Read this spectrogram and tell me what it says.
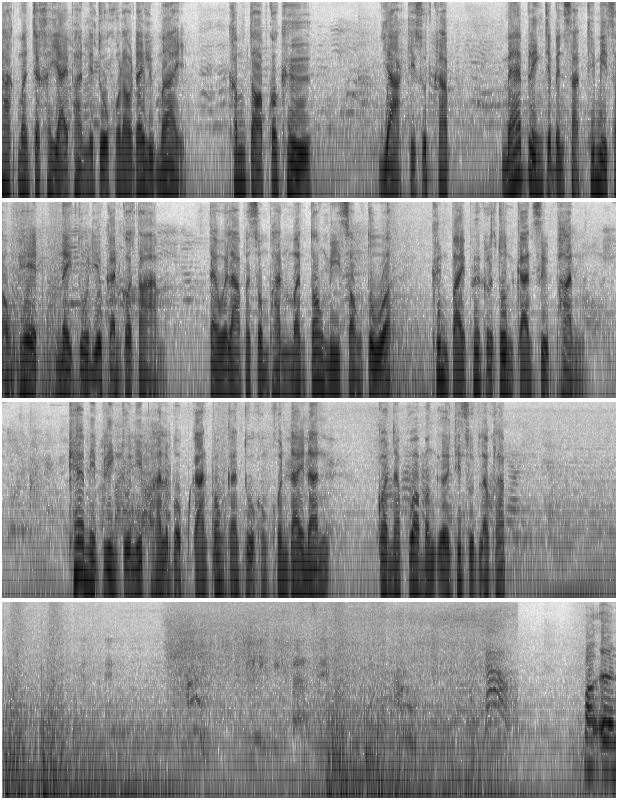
หากมันจะขยายพันธุ์ในตัวของเราได้หรือไม่คำตอบก็คือ ยากที่สุดครับ แม้ปลิงจะเป็นสัตว์ที่มีสองเพศในตัวเดียวกันก็ตาม แต่เวลาผสมพันธุ์มันต้องมี 2 ตัว ขึ้นไปเพื่อกระตุ้นการสืบพันธุ์ แค่มีปลิงตัวนี้ผ่านระบบการป้องกันตัวของคนได้นั้น ก็นับว่าบังเอิญที่สุดแล้วครับ บังเอิญ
